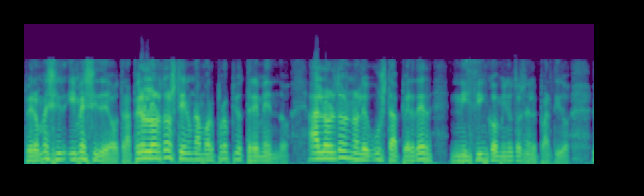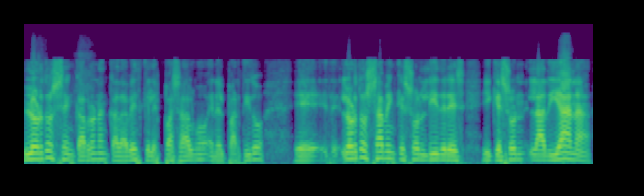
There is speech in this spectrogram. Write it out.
pero Messi y Messi de otra. Pero los dos tienen un amor propio tremendo. A los dos no les gusta perder ni cinco minutos en el partido. Los dos se encabronan cada vez que les pasa algo en el partido. Eh, los dos saben que son líderes y que son la diana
